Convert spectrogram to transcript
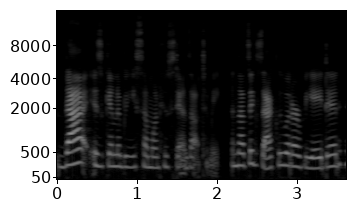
that is going to be someone who stands out to me. And that's exactly what our VA did.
